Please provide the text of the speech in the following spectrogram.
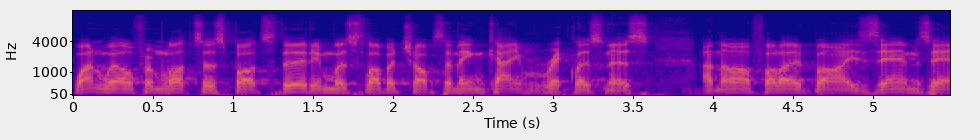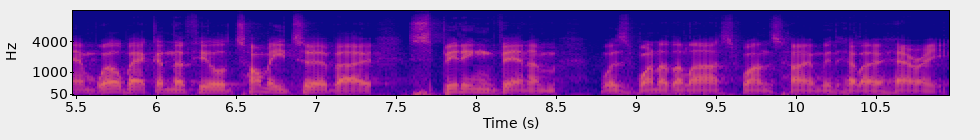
One well from lots of spots. Third in was Slobber Chops, and then came Recklessness, and were followed by Zam Zam. Well back in the field, Tommy Turbo spitting Venom was one of the last ones home with Hello Harry.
